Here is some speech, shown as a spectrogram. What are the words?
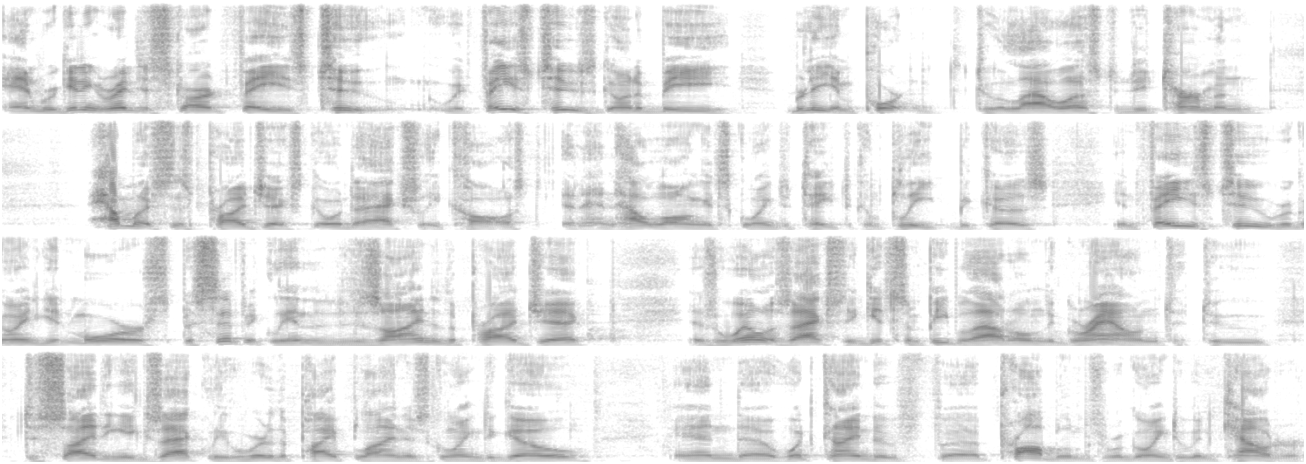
and we're getting ready to start phase two. Phase two is going to be really important to allow us to determine how much this project's going to actually cost and, and how long it's going to take to complete because in phase two we're going to get more specifically into the design of the project as well as actually get some people out on the ground to deciding exactly where the pipeline is going to go and uh, what kind of uh, problems we're going to encounter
